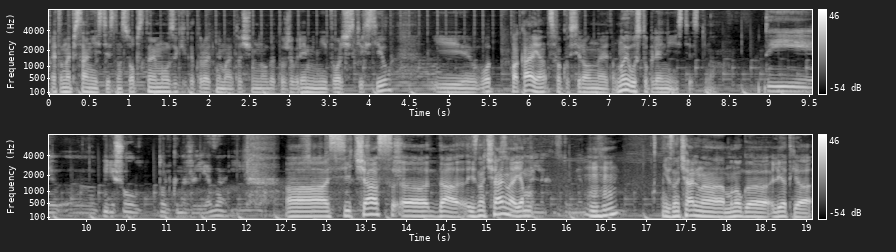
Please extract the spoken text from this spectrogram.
это написание, естественно, собственной музыки, которая отнимает очень много тоже времени и творческих сил. И вот пока я сфокусирован на этом. Ну и выступления, естественно. Ты э, перешел только на железо? Или А, сейчас, э, да, изначально я... Мгм. Изначально много лет я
